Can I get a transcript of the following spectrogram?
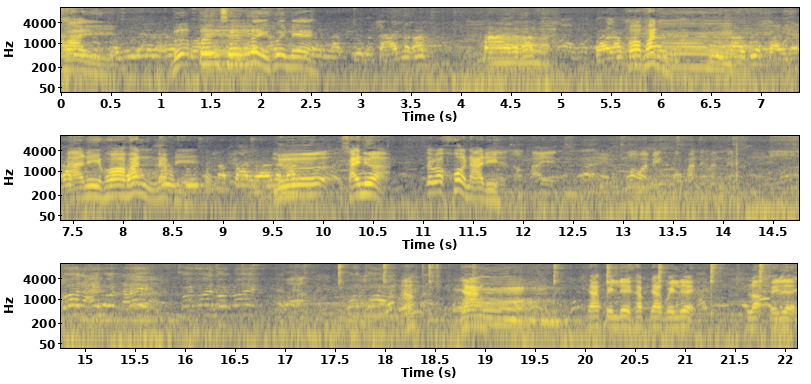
ไข่เบเบอเปิงเชิงเลยกล้วยแม่รับเอกสารนะครับมานะครับพ่อพันธุ์อันนี้พ่อพันธุ์นะครับนี่หรือสายเนื้อ แต่ว่าข้อหนาดีเอาย่างย่างไปเรื่อยครับย่างไปเรื่อยเลาะไปเรื่อย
